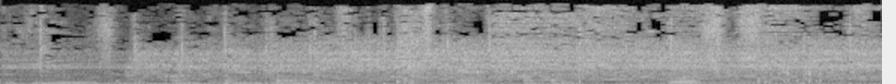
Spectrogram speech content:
the views of Unclaimed Bands, its parent company, or subsidiaries.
